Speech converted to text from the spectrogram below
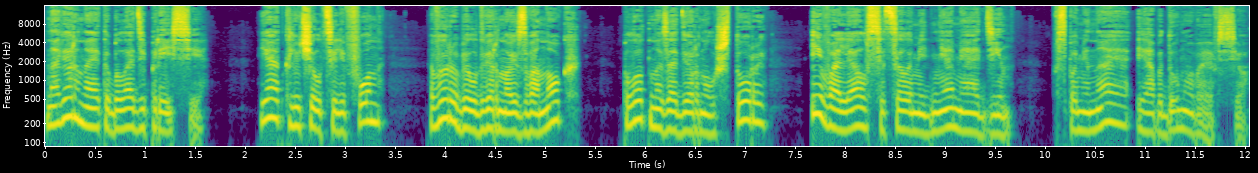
Наверное, это была депрессия. Я отключил телефон — вырубил дверной звонок, плотно задернул шторы и валялся целыми днями один, вспоминая и обдумывая все.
